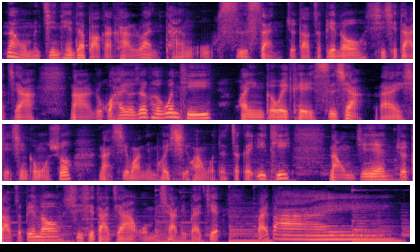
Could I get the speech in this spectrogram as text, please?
那我们今天的宝咖咖乱谈五四三就到这边喽，谢谢大家。那如果还有任何问题，欢迎各位可以私下来写信跟我说。那希望你们会喜欢我的这个议题。那我们今天就到这边喽，谢谢大家，我们下礼拜见，拜拜。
